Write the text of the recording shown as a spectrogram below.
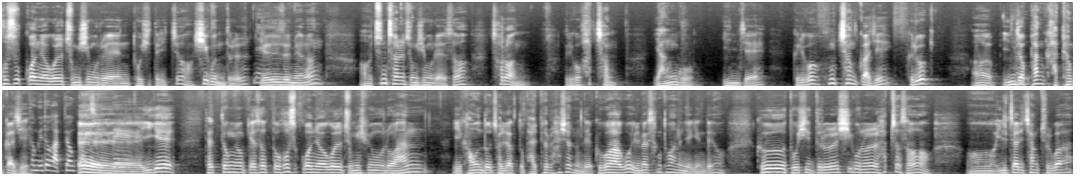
호수권역을 중심으로 한 도시들 있죠. 시군들. 네. 예를 들면은 어, 춘천을 중심으로 해서 철원, 그리고 화천, 양구, 인제, 그리고 홍천까지, 그리고 어, 인접한 가평까지. 경기도 가평까지. 예, 네. 이게 대통령께서 또 호수권역을 중심으로 한 이 강원도 전략도 발표를 하셨는데요. 그거하고 일맥상통하는 얘기인데요. 그 도시들을 시군을 합쳐서 어, 일자리 창출과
